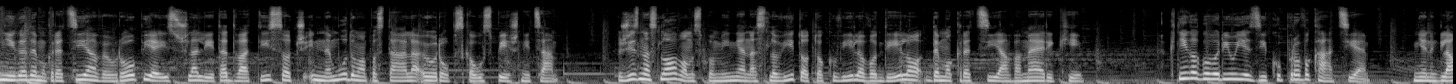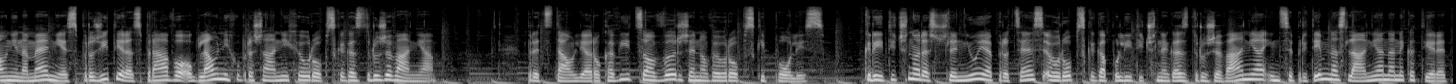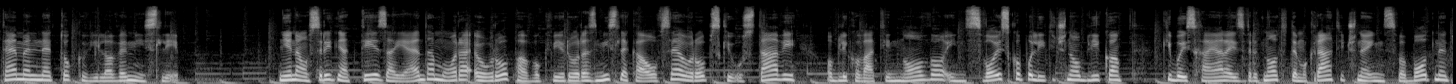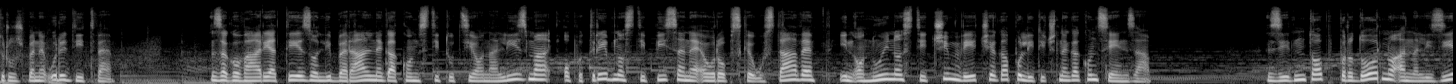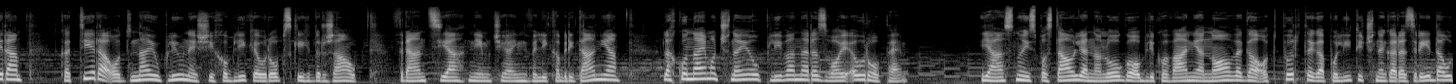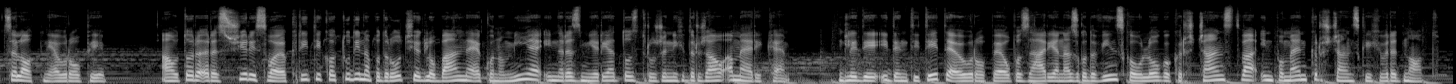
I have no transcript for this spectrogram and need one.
Knjiga Demokracija v Evropi je izšla leta 2000 in nemudoma postala evropska uspešnica. Že z naslovom spominja na slovito Tokvilovo delo Demokracija v Ameriki. Knjiga govori v jeziku provokacije. Njen glavni namen je sprožiti razpravo o glavnih vprašanjih evropskega združevanja. Predstavlja rokavico vrženo v evropski polis kritično razčlenjuje proces evropskega političnega združevanja in se pri tem naslanja na nekatere temeljne tokvilove misli. Njena osrednja teza je, da mora Evropa v okviru razmisleka o vseevropski ustavi oblikovati novo in svojsko politično obliko, ki bo izhajala iz vrednot demokratične in svobodne družbene ureditve. Zagovarja tezo liberalnega konstitucionalizma o potrebnosti pisane Evropske ustave in o nujnosti čim večjega političnega konsenza. Zidentop prodorno analizira, katera od najvplivnejših oblik evropskih držav, Francija, Nemčija in Velika Britanija, lahko najmočneje vpliva na razvoj Evrope. Jasno izpostavlja nalogo oblikovanja novega odprtega političnega razreda v celotni Evropi. Avtor razširi svojo kritiko tudi na področje globalne ekonomije in razmerja do Združenih držav Amerike. Glede identitete Evrope opozarja na zgodovinsko vlogo krščanstva in pomen krščanskih vrednot.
